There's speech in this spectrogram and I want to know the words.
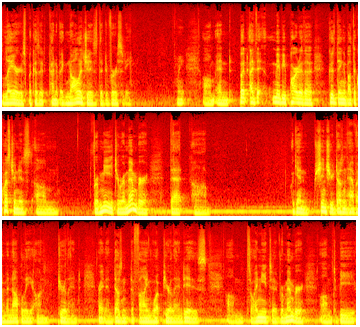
layers because it kind of acknowledges the diversity right? Um, and but I th- maybe part of the good thing about the question is um, for me to remember that um, again, Shinshu doesn't have a monopoly on Pure Land, right? And doesn't define what Pure Land is. Um, so I need to remember um, to be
